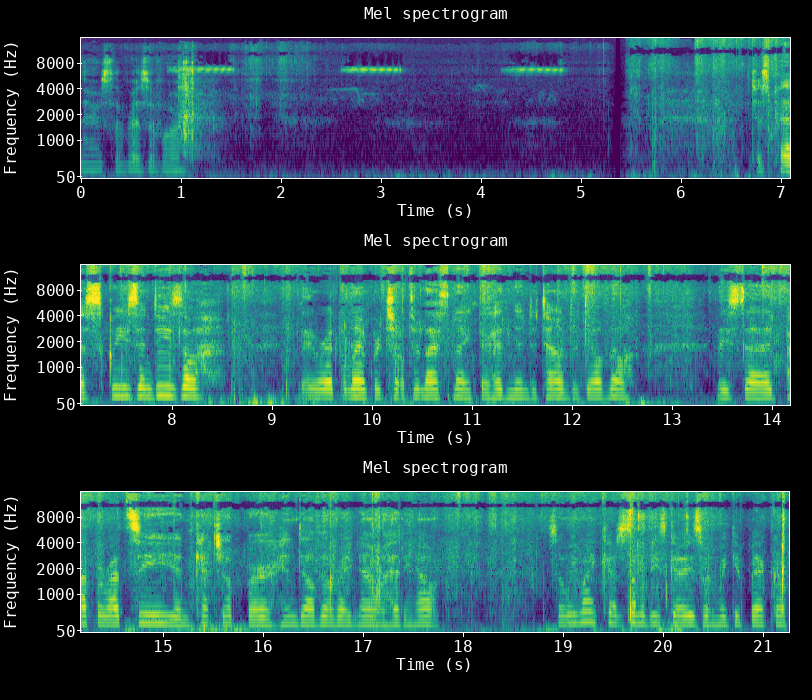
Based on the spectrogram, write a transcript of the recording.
There's the reservoir. Just past Squeeze and Diesel. They were at the Lampert shelter last night. They're heading into town to Daleville. They said paparazzi and ketchup are in Daleville right now, heading out. So we might catch some of these guys when we get back up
